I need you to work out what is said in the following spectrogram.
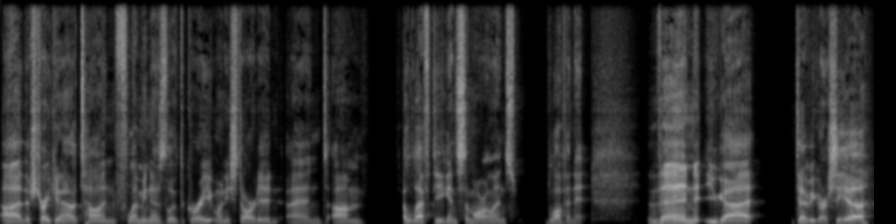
Uh, they're striking out a ton. Fleming has looked great when he started, and um, a lefty against the Marlins, loving it. Then you got Deivi Garcia,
